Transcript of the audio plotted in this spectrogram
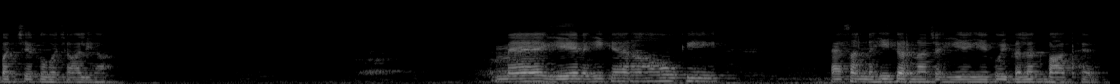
बच्चे को बचा लिया। मैं ये नहीं कह रहा हूँ कि ऐसा नहीं करना चाहिए, ये कोई गलत बात है।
